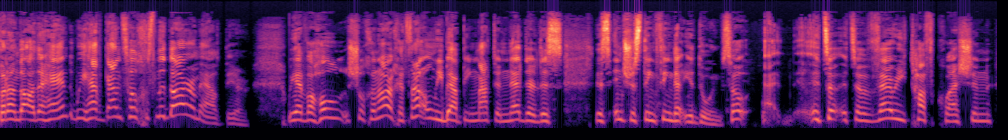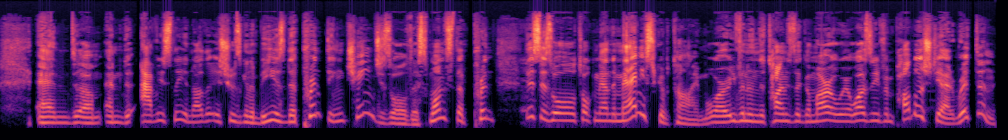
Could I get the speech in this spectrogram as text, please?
But on the other hand, we have Gans Hilchus Nadarim out there. We have a whole Shulchan Aruch. It's not only about being Mater Neder, this this interesting thing that you're doing. So uh, it's a it's a very tough question, and um, and obviously another issue is going to be is the printing changes all this. Once the print, this is all talking about the manuscript time, or even in the times of the Gemara where it wasn't even published yet, written.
